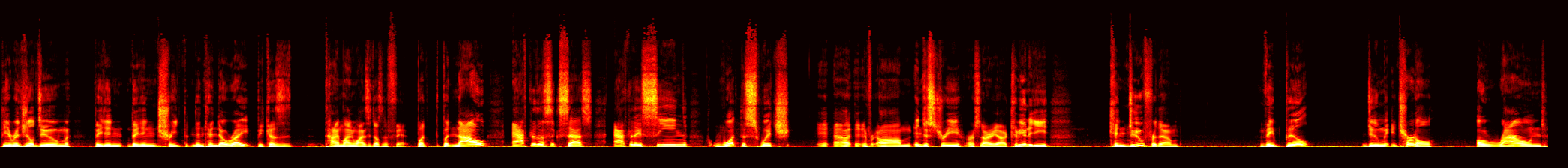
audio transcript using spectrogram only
the original Doom they didn't they didn't treat Nintendo right because timeline wise it doesn't fit. But but now after the success, after they've seen what the Switch uh, um, industry or sorry uh, community can do for them, they built Doom Eternal around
